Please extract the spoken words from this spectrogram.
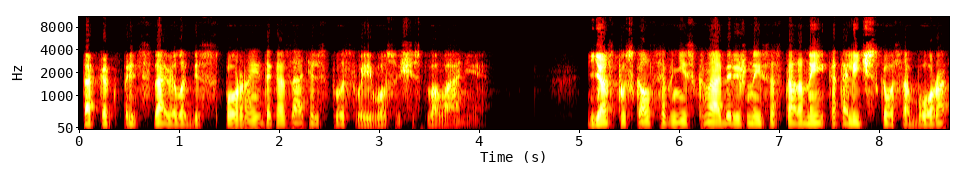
так как представило бесспорные доказательства своего существования. Я спускался вниз к набережной со стороны католического собора,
